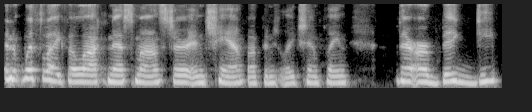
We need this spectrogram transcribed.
and with like the Loch Ness monster and Champ up in Lake Champlain, there are big, deep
